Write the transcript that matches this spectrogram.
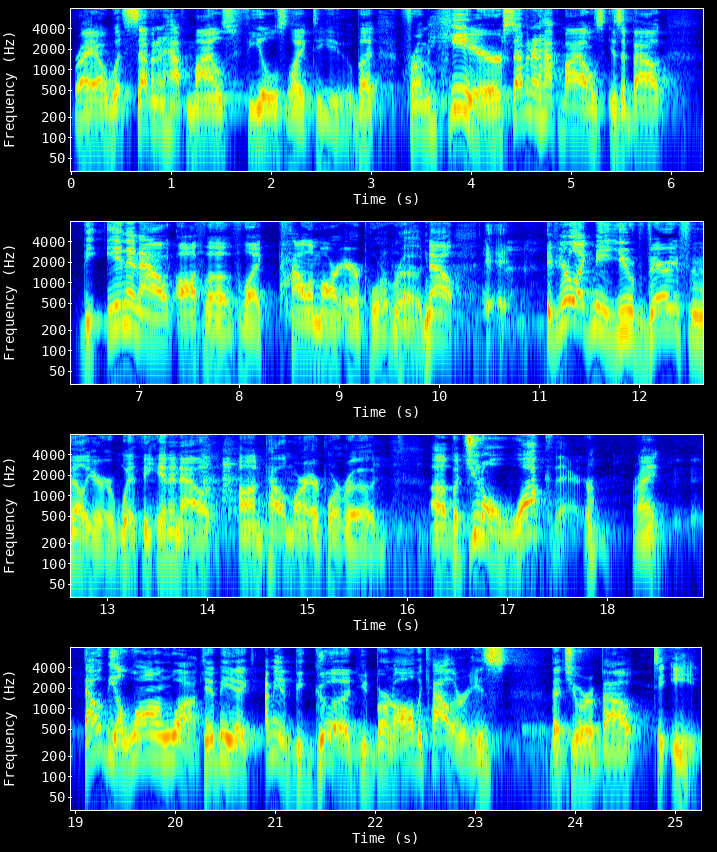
right? Uh, what seven and a half miles feels like to you. But from here, seven and a half miles is about the In-N-Out off of like Palomar Airport Road. Now, if you're like me, you're very familiar with the In-N-Out on Palomar Airport Road, uh, but you don't walk there, right? That would be a long walk. It'd be, a, I mean, it'd be good. You'd burn all the calories that you are about to eat.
